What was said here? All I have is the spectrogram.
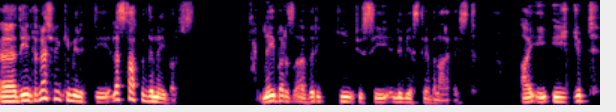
Uh, the international community. Let's start with the neighbors. Neighbors are very keen to see Libya stabilized, i.e., Egypt.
